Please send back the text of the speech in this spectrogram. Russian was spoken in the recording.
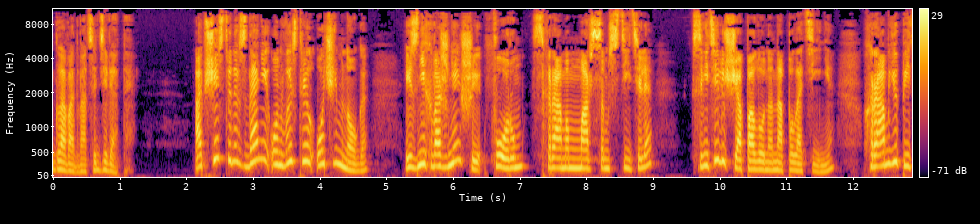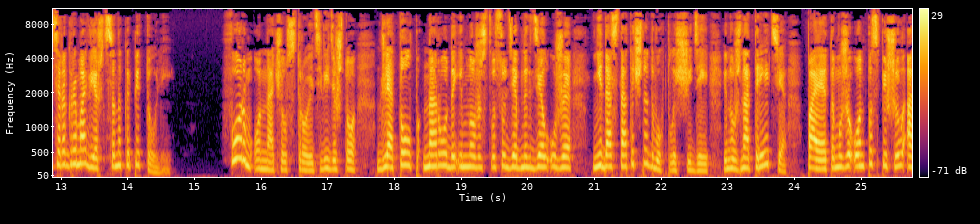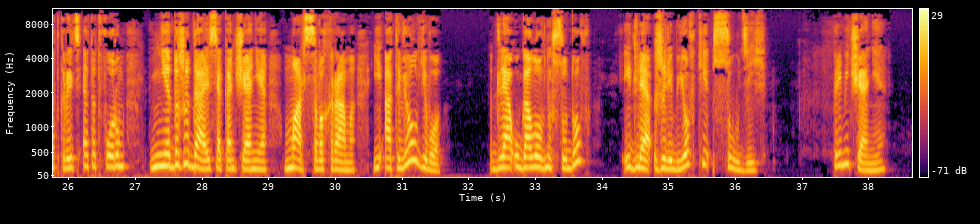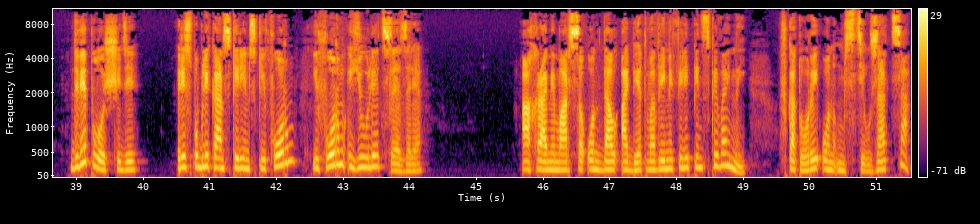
Глава 29. Общественных зданий он выстроил очень много. Из них важнейший — форум с храмом Марса-Мстителя, святилище Аполлона на Палатине, храм Юпитера-Громовержца на Капитолии. Форум он начал строить, видя, что для толп народа и множества судебных дел уже недостаточно двух площадей, и нужна третья, поэтому же он поспешил открыть этот форум, не дожидаясь окончания Марсового храма, и отвел его для уголовных судов и для жеребьевки судей. Примечание. Две площади. Республиканский римский форум и форум Юлия Цезаря. О храме Марса он дал обет во время Филиппинской войны, в которой он мстил за отца.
